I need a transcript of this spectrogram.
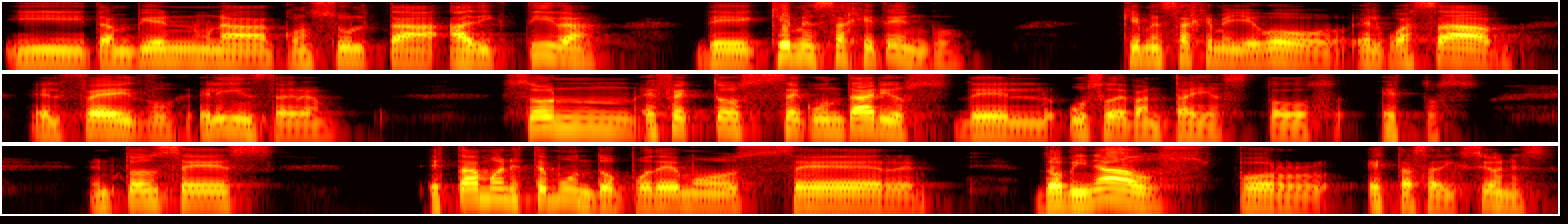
y también una consulta adictiva de qué mensaje tengo, qué mensaje me llegó, el WhatsApp, el Facebook, el Instagram. Son efectos secundarios del uso de pantallas, todos estos. Entonces, estamos en este mundo, podemos ser dominados por estas adicciones,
